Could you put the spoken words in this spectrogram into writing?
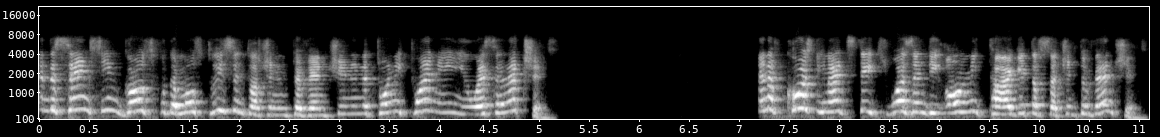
And the same thing goes for the most recent Russian intervention in the 2020 US elections. And of course, the United States wasn't the only target of such interventions.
